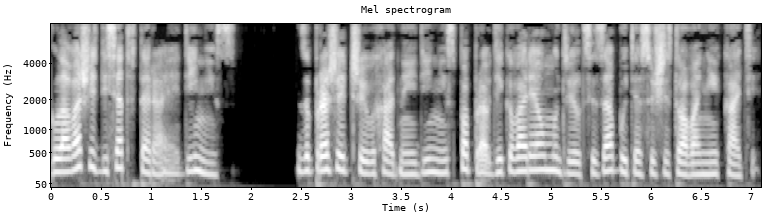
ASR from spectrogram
Глава 62. Денис. За прошедшие выходные Денис, по правде говоря, умудрился забыть о существовании Кати.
